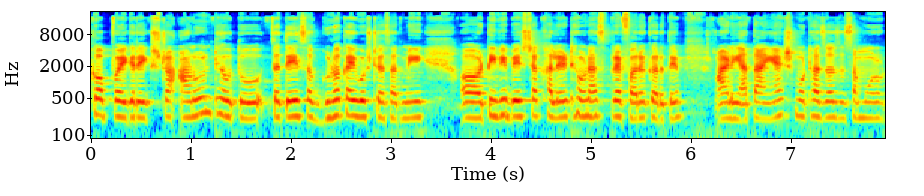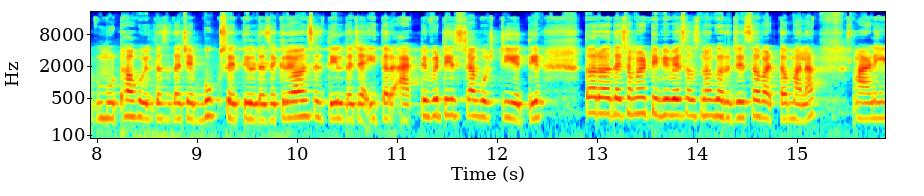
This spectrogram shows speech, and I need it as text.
कप वगैरे एक्स्ट्रा आणून ठेवतो तर ते सगळं काही गोष्टी असतात. मी टी व्ही बेसच्या खाली ठेवण्यास प्रेफर करते. आणि आता आयश मोठा जर जसा मो मोठा होईल तसं त्याचे बुक्स येतील त्याचे क्रेयॉन्स येतील त्याच्या इतर ॲक्टिव्हिटीजच्या गोष्टी येतील. तर त्याच्यामुळे टी व्ही बेस असणं गरजेचं वाटतं मला. आणि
